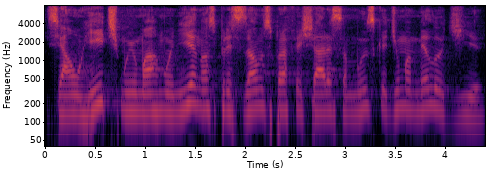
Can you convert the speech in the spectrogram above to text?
Se há um ritmo e uma harmonia, nós precisamos, para fechar essa música, de uma melodia.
